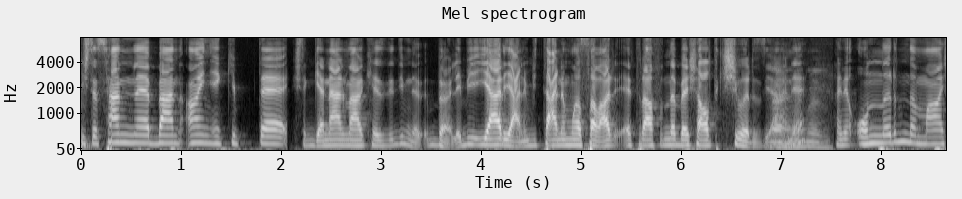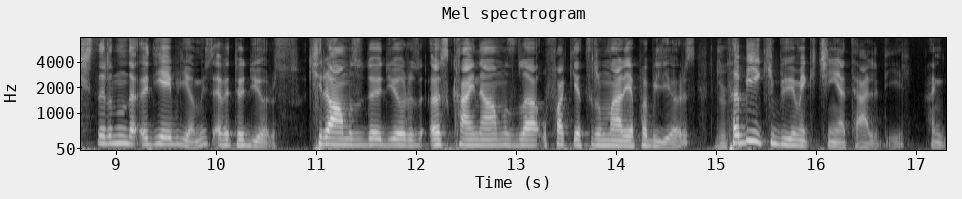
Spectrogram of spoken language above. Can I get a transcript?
işte senle ben aynı ekipte işte genel merkez dediğimde böyle bir yer yani bir tane masa var etrafında 5-6 kişi varız yani. Aynen öyle. Hani onların da maaşlarını da ödeyebiliyor muyuz? Evet ödüyoruz. Kiramızı da ödüyoruz. Öz kaynağımızla ufak yatırımlar yapabiliyoruz. Çok- Tabii ki büyümek için yeterli değil. Hani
